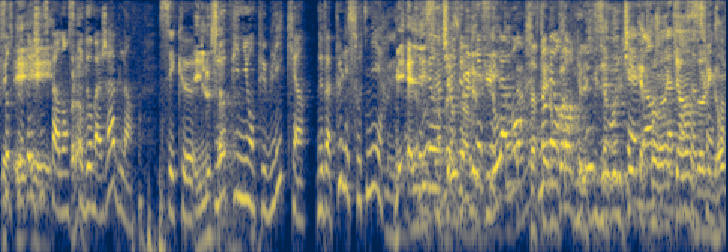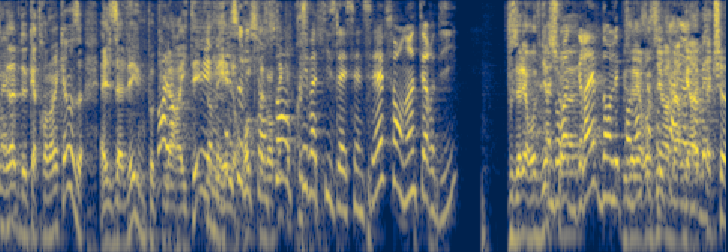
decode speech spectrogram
Sauf que, Régis, pardon, ce qui est dommageable, c'est que l'opinion publique ne va plus les soutenir. Mais, elle les soutient plus depuis longtemps. Ça fait longtemps que vous évoquiez 95, les grandes grèves de 95, elles avaient une popularité. et quelle solution Soit on privatise la SNCF, soit on interdit vous allez revenir un sur droit de grève dans les vous allez revenir à Margaret Thatcher.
